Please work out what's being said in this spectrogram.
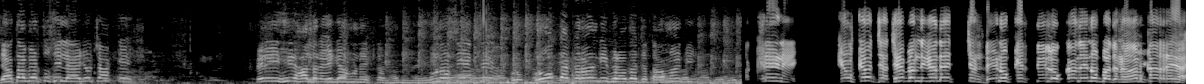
ਜਾਂ ਤਾਂ ਫਿਰ ਤੁਸੀਂ ਲੈ ਜਾਓ ਚੱਕ ਕੇ। ਫਿਰ ਇਹੀ ਹੱਲ ਰਹੇਗਾ ਹੁਣ ਇੱਕ। ਹੁਣ ਅਸੀਂ ਇੱਥੇ ਵਿਰੋਧ ਤਾਂ ਕਰਾਂਗੇ, ਫਿਰ ਉਹਦਾ ਜਤਾਵਾਂਗੇ। ਵੱਖਰੇ ਨੇ। ਕਿਉਂਕਿ ਉਹ ਜਥੇਬੰਦੀਆਂ ਦੇ ਝੰਡੇ ਨੂੰ ਕਿਰਤੀ ਲੋਕਾਂ ਦੇ ਨੂੰ ਬਦਨਾਮ ਕਰ ਰਿਹਾ ਹੈ।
